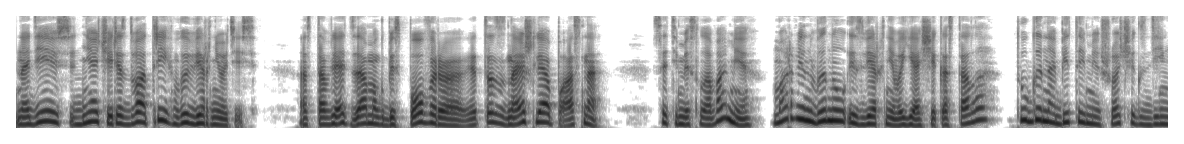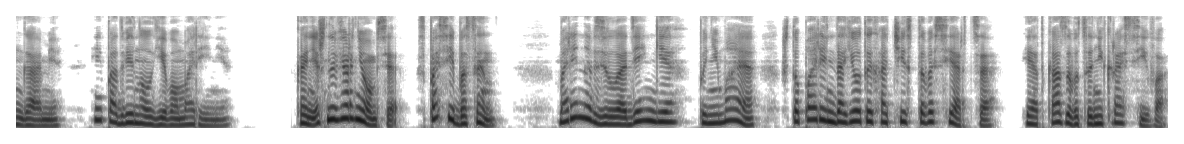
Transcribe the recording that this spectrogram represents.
Надеюсь, дня через два-три вы вернетесь. Оставлять замок без повара — это, знаешь ли, опасно. С этими словами Марвин вынул из верхнего ящика стола туго набитый мешочек с деньгами и подвинул его Марине. «Конечно, вернемся. Спасибо, сын». Марина взяла деньги, понимая, что парень дает их от чистого сердца, и отказываться некрасиво.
